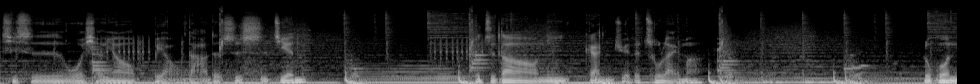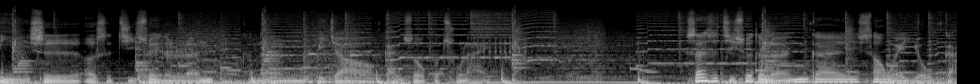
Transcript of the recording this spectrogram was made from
其实我想要表达的是时间，不知道你感觉得出来吗？如果你是二十几岁的人，可能比较感受不出来；三十几岁的人应该稍微有感；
